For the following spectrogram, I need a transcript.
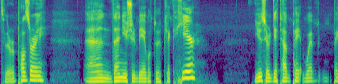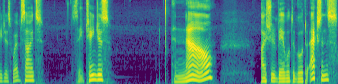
to the repository. And then you should be able to click here. Use your GitHub pa web pages website. Save changes. And now I should be able to go to actions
